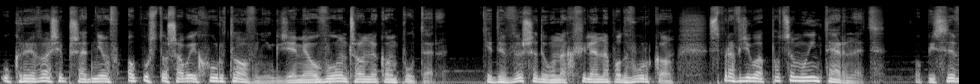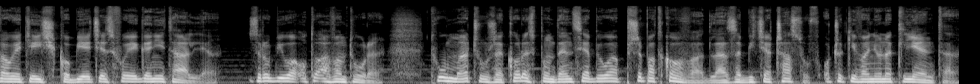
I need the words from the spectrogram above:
ukrywa się przed nią w opustoszałej hurtowni, gdzie miał włączony komputer. Kiedy wyszedł na chwilę na podwórko, sprawdziła po co mu internet. Opisywał jakiejś kobiecie swoje genitalia. Zrobiła oto awanturę. Tłumaczył, że korespondencja była przypadkowa dla zabicia czasu w oczekiwaniu na klienta.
